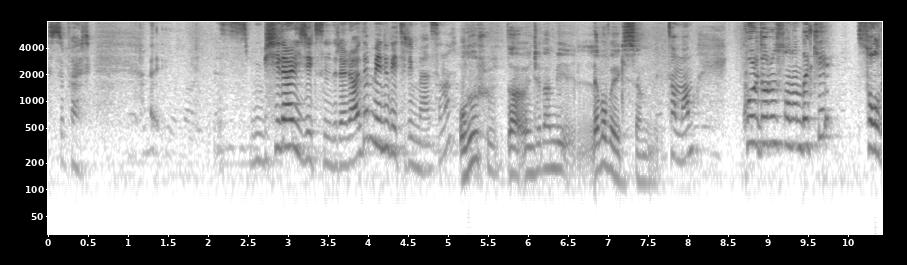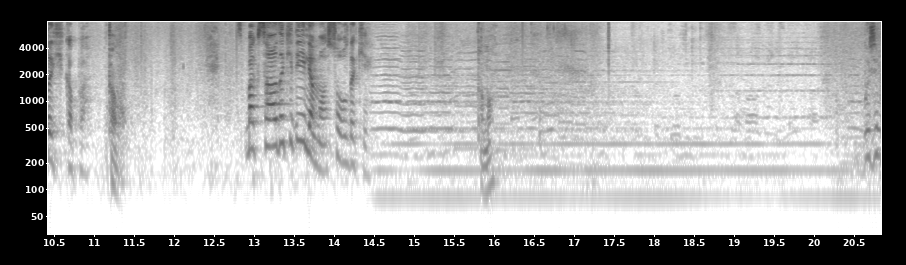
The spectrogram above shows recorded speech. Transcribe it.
Süper. Bir şeyler yiyeceksindir herhalde. Menü getireyim ben sana. Olur. Daha önce ben bir lavaboya gitsem. Tamam. Koridorun sonundaki soldaki kapı. Tamam. Bak sağdaki değil ama soldaki. Tamam. Bacım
